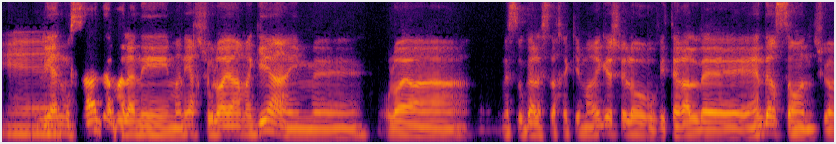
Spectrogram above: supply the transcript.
אה, לי אין מושג, אבל אני מניח שהוא לא היה מגיע אם אה, הוא לא היה מסוגל לשחק עם הרגל שלו, הוא ויתר על אה, הנדרסון, שהוא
